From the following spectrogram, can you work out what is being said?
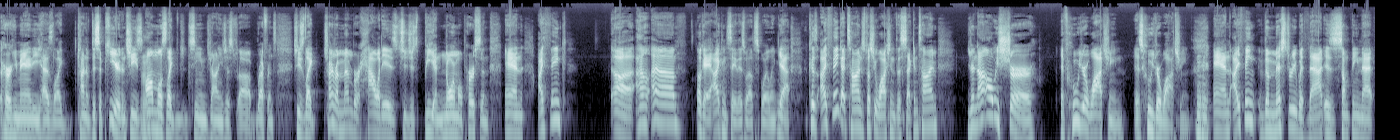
her humanity has like kind of disappeared, and she's almost like seeing Johnny just uh, reference. She's like trying to remember how it is to just be a normal person, and I think uh I don't um okay, I can say this without spoiling. Yeah, cuz I think at times, especially watching it the second time, you're not always sure if who you're watching is who you're watching. And I think the mystery with that is something that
